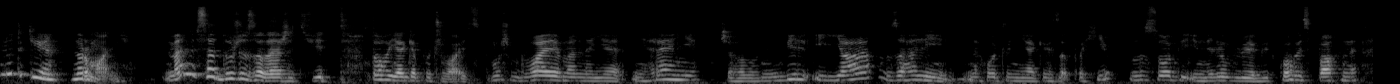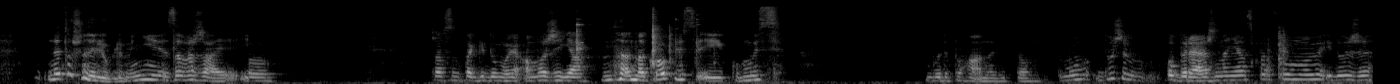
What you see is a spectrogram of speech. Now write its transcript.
Ну, такі нормальні. У мене все дуже залежить від того, як я почуваюся. Тому що буває, в мене є мігрені чи головний біль, і я взагалі не хочу ніяких запахів на собі і не люблю, як від когось пахне. Не то, що не люблю, мені заважає. І часом так і думаю, а може я накоплюся і комусь буде погано від того. Тому дуже обережна я з парфумами і дуже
